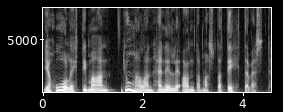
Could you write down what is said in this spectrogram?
ja huolehtimaan Jumalan hänelle antamasta tehtävästä.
